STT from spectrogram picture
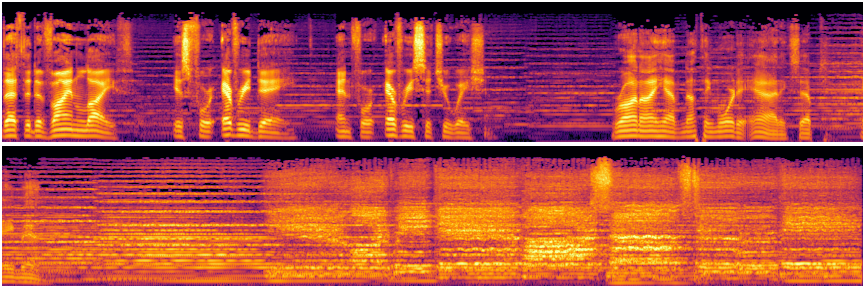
that the divine life is for every day and for every situation. Ron, I have nothing more to add except Amen. Dear Lord, we give ourselves to Thee.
